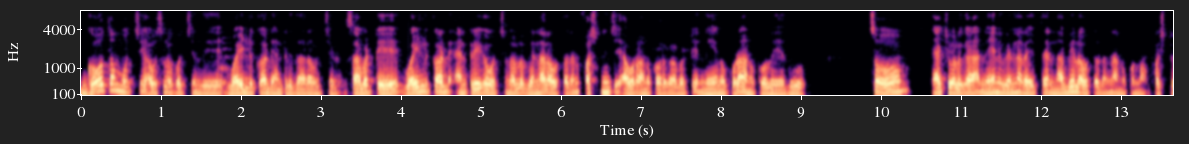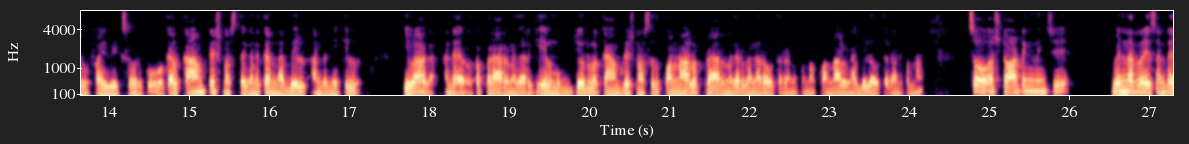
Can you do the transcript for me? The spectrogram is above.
గౌతమ్ వచ్చి హౌస్లోకి వచ్చింది వైల్డ్ కార్డ్ ఎంట్రీ ద్వారా వచ్చాడు. కాబట్టి వైల్డ్ కార్డ్ ఎంట్రీగా వచ్చిన వాళ్ళు విన్నర్ అవుతారని ఫస్ట్ నుంచి ఎవరు అనుకోరు కాబట్టి నేను కూడా అనుకోలేదు. సో యాక్చువల్గా నేను విన్నర్ అయితే నబీల్ అవుతాడని అనుకున్నాం ఫస్ట్ ఫైవ్ వీక్స్ వరకు. ఒకవేళ కాంపిటీషన్ వస్తే కనుక నబీల్ అండ్ నిఖిల్ ఇవాగ అంటే ఒక ప్రేరణ గారికి వీళ్ళ ముగ్గురులో కాంపిటీషన్ వస్తుంది. కొన్నాళ్ళు ప్రేరణ గారు విన్నర్ అవుతారు అనుకున్నాం కొన్నాళ్ళు నబీలు అవుతారు అనుకున్నాం. సో స్టార్టింగ్ నుంచి విన్నర్ రేస్ అంటే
